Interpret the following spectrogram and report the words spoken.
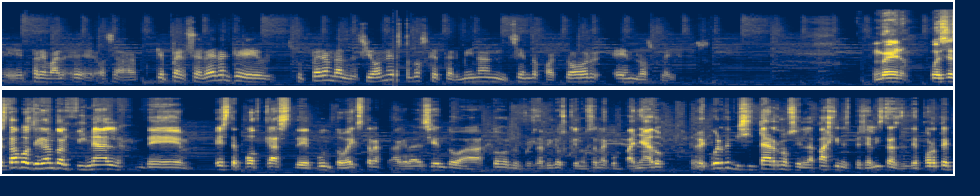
eh, o sea, que perseveran, que superan las lesiones, son los que terminan siendo factor en los playoffs. Bueno, pues estamos llegando al final de este podcast de Punto Extra, agradeciendo a todos nuestros amigos que nos han acompañado. Recuerden visitarnos en la página Especialistas del Deporte.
